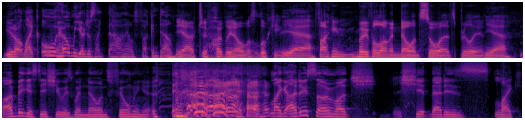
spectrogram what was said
you're not like, oh help me. You're just like, oh that was fucking dumb. yeah, hopefully no one was looking. Yeah. If I can move along and no one saw it, that's brilliant. Yeah. My biggest issue is when no one's filming it. Like I do so much shit that is like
